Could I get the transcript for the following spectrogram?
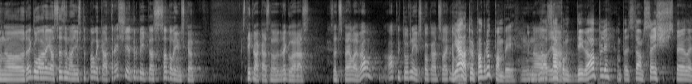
un uh, regulārajā sezonā jūs pat palikāt trešie. Tur bija tas sadalījums, ka stiprākās no regulārās tad spēlē vēl apli turnīrus kaut kādas laikam. Jā, tur pa grupām bija. No, No, jā. sākuma divi apli, un pēc tam seši spēlē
